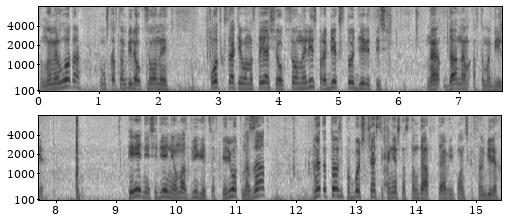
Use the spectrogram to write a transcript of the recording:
Номер лота, потому что автомобиль аукционный. Вот, кстати, его настоящий аукционный лист, пробег 109 тысяч на данном автомобиле. Переднее сиденье у нас двигается вперед, назад. Но это тоже по большей части, конечно, стандарт, да, в японских автомобилях.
